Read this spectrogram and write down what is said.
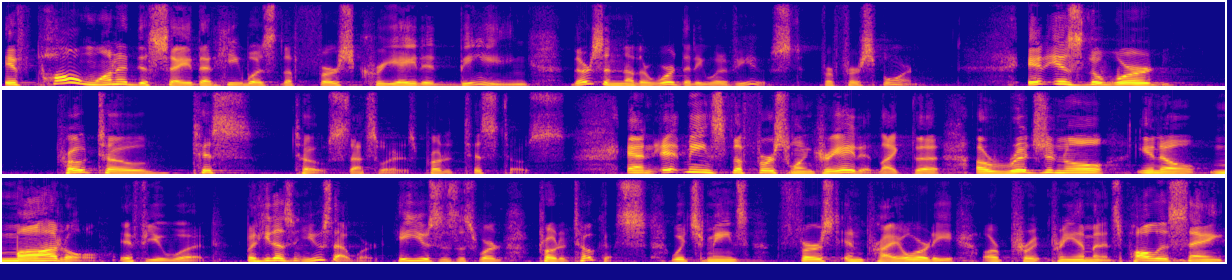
If Paul wanted to say that he was the first created being, there's another word that he would have used for firstborn. It is the word prototis Tos. That's what it is. Prototistos. And it means the first one created, like the original, you know, model, if you would. But he doesn't use that word. He uses this word prototokos, which means first in priority or pre- preeminence. Paul is saying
